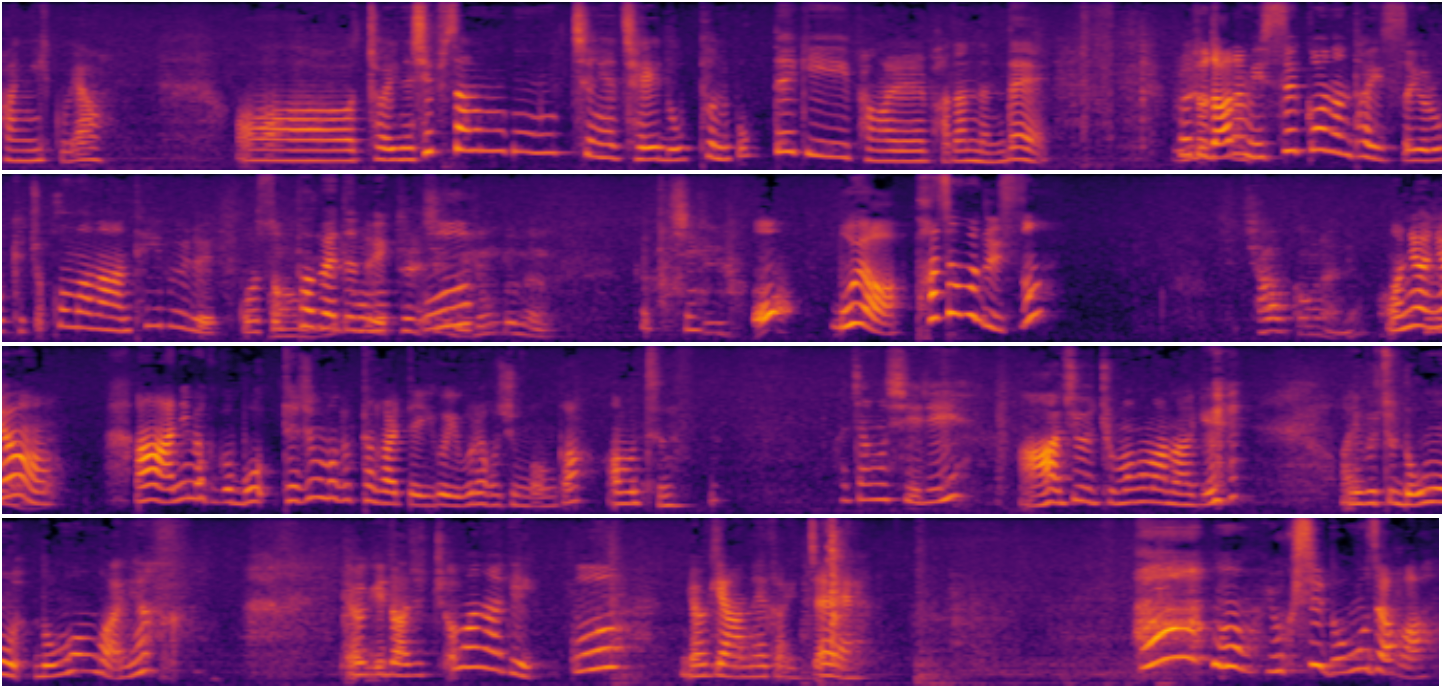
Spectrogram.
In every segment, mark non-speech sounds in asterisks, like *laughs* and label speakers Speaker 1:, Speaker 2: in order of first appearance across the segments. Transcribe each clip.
Speaker 1: 방이고요. 어, 저희는 13층에 제일 높은 꼭대기 방을 받았는데 그래도 나름 있을 거는 다 있어. 이렇게 조그만한 테이블도 있고 소파 베드도 있고
Speaker 2: 이 정도면
Speaker 1: 그치. 어? 뭐야? 파자마도 있어?
Speaker 2: 샤워 가운 아니야?
Speaker 1: 아니 아니야. 아 아니면 그거 뭐 대중 목욕탕 갈 때 이거 입으라고 준 건가? 아무튼 화장실이 아주 조망만하게. *laughs* 아 이거 좀 너무 너무한 거 아니야? 여기도 아주 조만하게 있고 여기 안에가 이제 헉, 어, 역시 너무 작아.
